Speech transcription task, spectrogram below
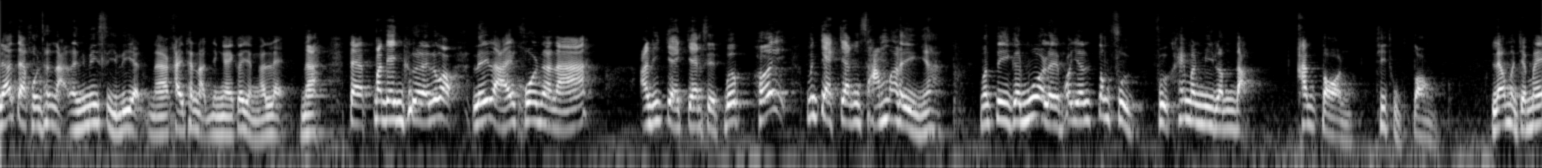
แล้วแต่คนถนัดอันนี้ไม่ซีเรียสนะใครถนัดยังไงก็อย่างนั้นแหละนะแต่ประเด็นคืออะไรรู้เปล่าหลายๆคนอะนะ อันนี้แจกแจงเสร็จปุ๊บเฮ้ยมันแจกแจงซ้ำอะไรอย่างเงี้ยมันตีกันมั่วเลย เพราะฉะนั้นต้องฝึกฝึกให้มันมีลำดับขั้นตอนที่ถูกต้อง แล้วมันจะไม่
